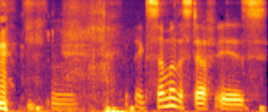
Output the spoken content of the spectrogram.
Like some of the stuff is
